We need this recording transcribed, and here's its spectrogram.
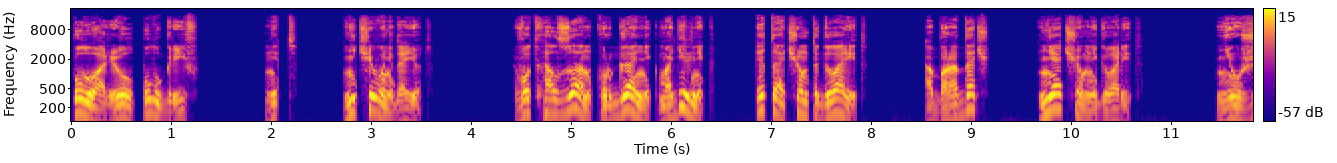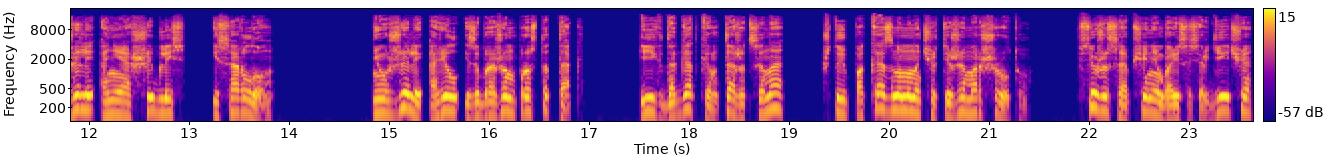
полуорел, полугриф. Нет, ничего не дает. Вот халзан, курганник, могильник — это о чем-то говорит, а бородач ни о чем не говорит. Неужели они ошиблись и с орлом? Неужели орел изображен просто так, и их догадкам та же цена, что и показанному на чертеже маршруту? Все же сообщением Бориса Сергеевича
